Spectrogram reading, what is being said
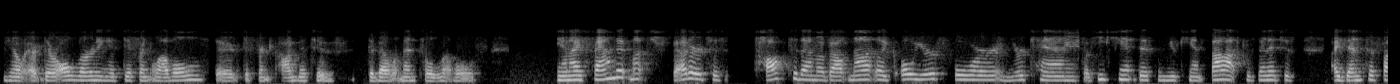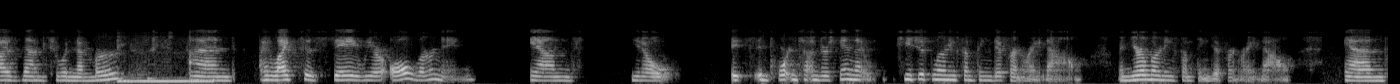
you know, they're all learning at different levels, they're different cognitive developmental levels. And I found it much better to talk to them about not like, oh, you're four and you're 10, so he can't this and you can't that, because then it just identifies them to a number. Mm-hmm. And I like to say we are all learning. And you know, it's important to understand that he's just learning something different right now, and you're learning something different right now. And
